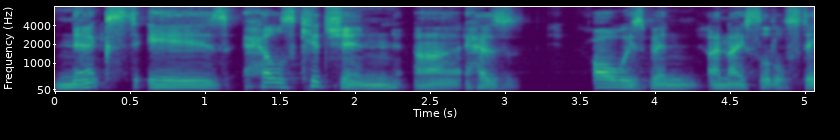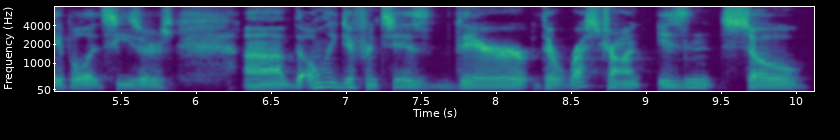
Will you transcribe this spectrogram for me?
Next is Hell's Kitchen uh, has always been a nice little staple at Caesars. Uh, the only difference is their their restaurant isn't so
